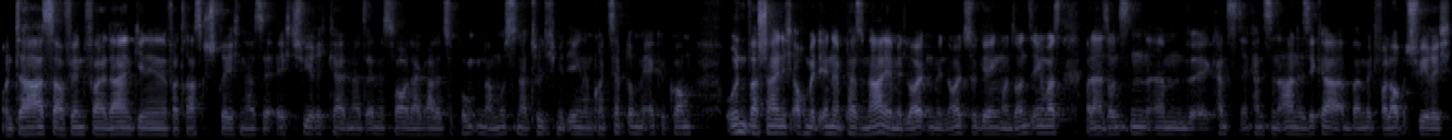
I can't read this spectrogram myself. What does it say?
Und da hast du auf jeden Fall dahingehend in den Vertragsgesprächen hast du echt Schwierigkeiten als MSV da gerade zu punkten. Da musst du natürlich mit irgendeinem Konzept um die Ecke kommen und wahrscheinlich auch mit irgendeinem Personal, mit Leuten, mit Neuzugängen und sonst irgendwas, weil ansonsten ähm, kannst, kannst du einen Arne Sicker mit Verlaub schwierig,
